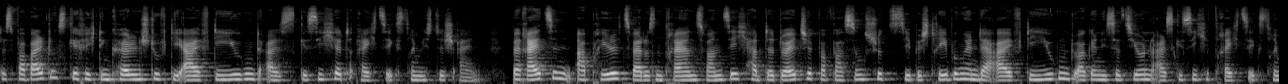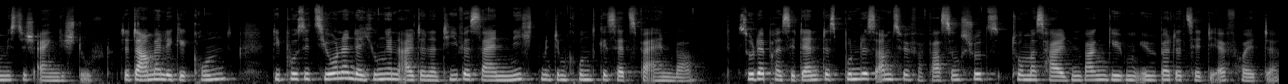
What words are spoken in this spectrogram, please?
Das Verwaltungsgericht in Köln stuft die AfD-Jugend als gesichert rechtsextremistisch ein. Bereits im April 2023 hat der deutsche Verfassungsschutz die Bestrebungen der AfD-Jugendorganisation als gesichert rechtsextremistisch eingestuft. Der damalige Grund, die Positionen der jungen Alternative seien nicht mit dem Grundgesetz vereinbar. So der Präsident des Bundesamts für Verfassungsschutz Thomas Haldenwang gegenüber der ZDF heute.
